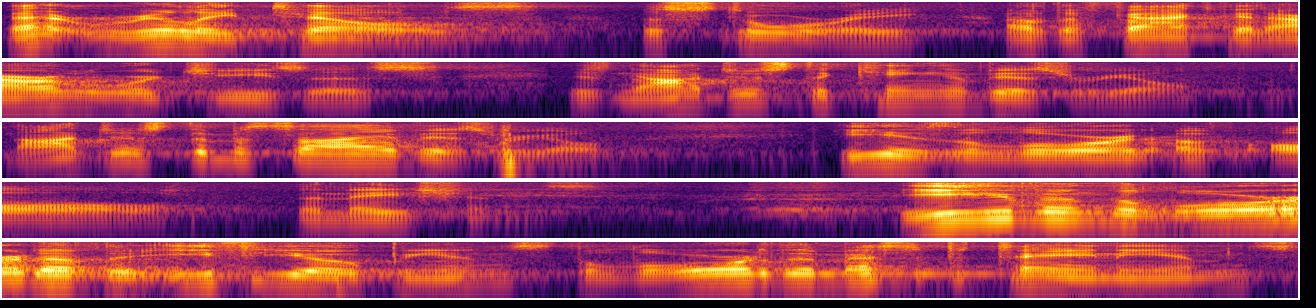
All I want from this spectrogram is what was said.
that really tells the story of the fact that our Lord Jesus is not just the King of Israel, not just the Messiah of Israel, he is the Lord of all the nations. Even the Lord of the Ethiopians, the Lord of the Mesopotamians,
